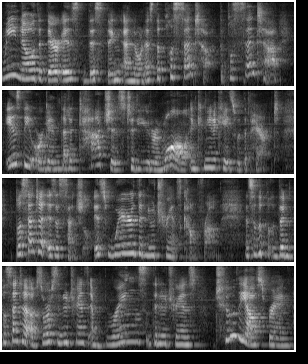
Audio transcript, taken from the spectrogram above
we know that there is this thing known as the placenta. The placenta is the organ that attaches to the uterine wall and communicates with the parent. Placenta is essential. It's where the nutrients come from. And so the, the placenta absorbs the nutrients and brings the nutrients to the offspring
